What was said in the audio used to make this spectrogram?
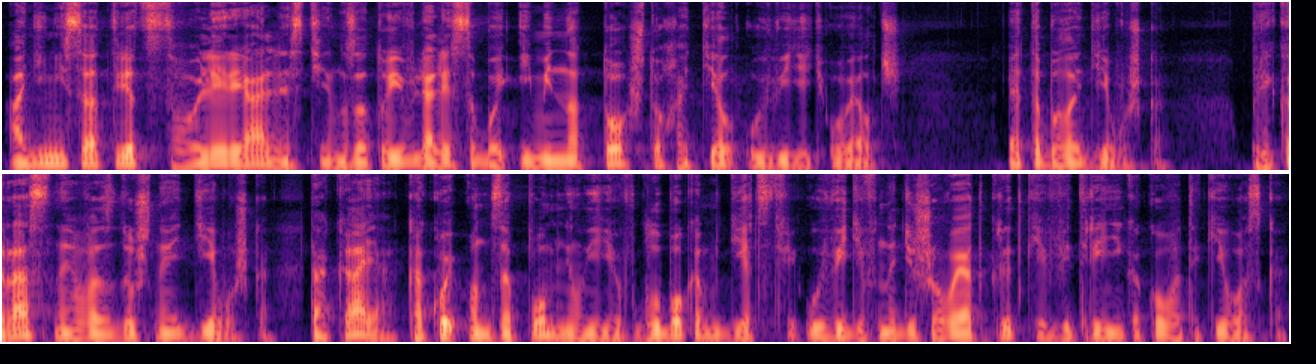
Они не соответствовали реальности, но зато являли собой именно то, что хотел увидеть Уэлч. Это была девушка. Прекрасная воздушная девушка. Такая, какой он запомнил ее в глубоком детстве, увидев на дешевой открытке в витрине какого-то киоска.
